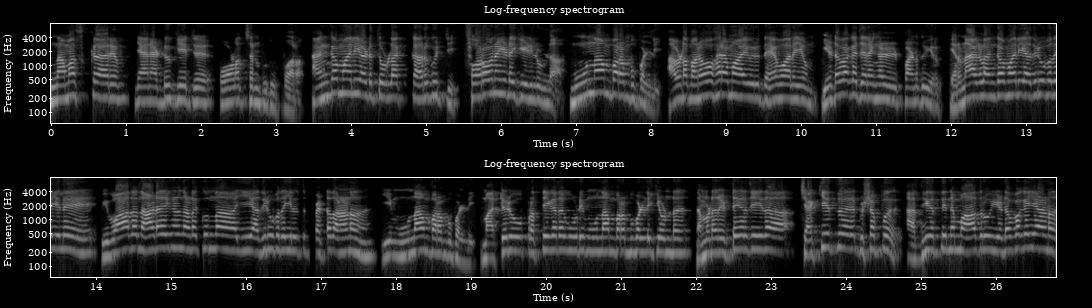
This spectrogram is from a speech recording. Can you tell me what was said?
നമസ്കാരം. ഞാൻ അഡ്വക്കേറ്റ് ഓളച്ചൻ പുതുപ്പാറ. അങ്കമാലി അടുത്തുള്ള കറുകുറ്റി ഫൊറോനയുടെ കീഴിലുള്ള മൂന്നാം പറമ്പ് പള്ളി. അവിടെ മനോഹരമായ ഒരു ദേവാലയം ഇടവക ജനങ്ങൾ പണിതുയർത്തി. എറണാകുളം അങ്കമാലി അതിരൂപതയിലെ വിവാദ നാടകങ്ങൾ നടക്കുന്ന ഈ അതിരൂപതയിൽ പെട്ടതാണ് ഈ മൂന്നാം പറമ്പ് പള്ളി. മറ്റൊരു പ്രത്യേകത കൂടി മൂന്നാം പറമ്പ് പള്ളിക്കുണ്ട്. നമ്മുടെ റിട്ടയർ ചെയ്ത ചക്കിയത്ത് ബിഷപ്പ് അദ്ദേഹത്തിന്റെ മാതൃ ഇടവകയാണ്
